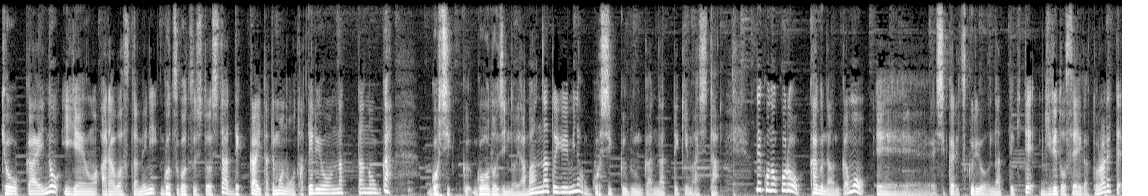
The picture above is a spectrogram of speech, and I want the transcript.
教会の威厳を表すためにゴツゴツとしたでっかい建物を建てるようになったのがゴシックゴード人の野蛮なという意味のゴシック文化になってきました。でこの頃家具なんかも、えーしっかり作るようになってきてギルド製が取られて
